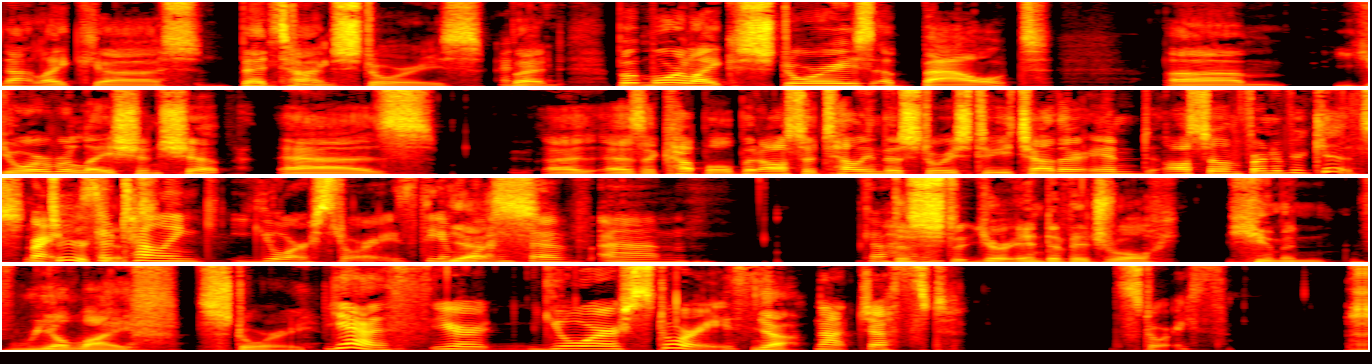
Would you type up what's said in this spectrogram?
not like uh, bedtime stories, but but more like stories about um, your relationship as uh, as a couple, but also telling those stories to each other and also in front of your kids, Right. your So kids. telling your stories, the Yes. importance of um go the st- your individual human real life story. yes, your your stories. Yeah. Not just stories.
